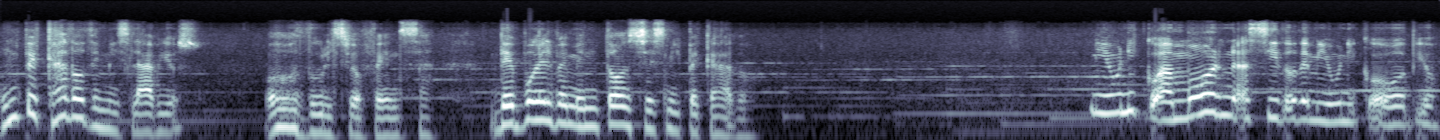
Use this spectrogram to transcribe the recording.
Un pecado de mis labios. Oh dulce ofensa, devuélveme entonces mi pecado. Mi único amor nacido de mi único odio.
